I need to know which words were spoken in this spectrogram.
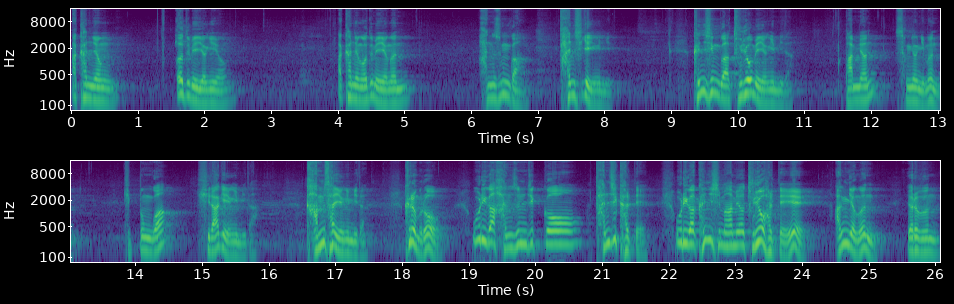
악한 영, 어둠의 영이요. 악한 영, 어둠의 영은 한숨과 단식의 영입니다. 근심과 두려움의 영입니다. 반면 성령님은 기쁨과 희락의 영입니다. 감사의 영입니다. 그러므로 우리가 한숨 짓고 단식할 때, 우리가 근심하며 두려워할 때에 악령은 여러분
